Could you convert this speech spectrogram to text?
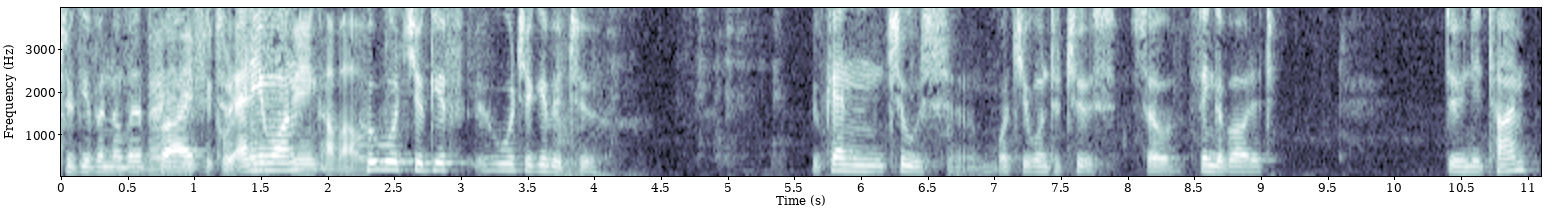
to give a Nobel Prize to anyone. Who would you give? Who would you give it to? You can choose uh, what you want to choose. So think about it. Do you need time?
